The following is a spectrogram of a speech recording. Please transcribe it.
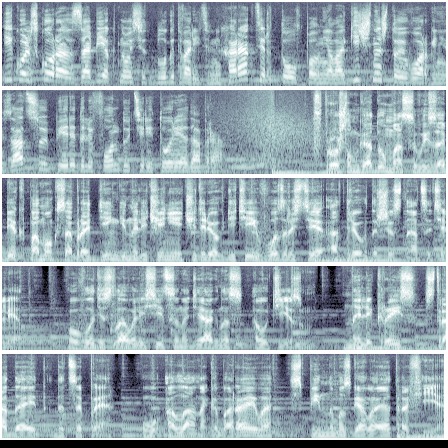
И коль скоро забег носит благотворительный характер, то вполне логично, что его организацию передали фонду «Территория добра». В прошлом году массовый забег помог собрать деньги на лечение четырех детей в возрасте от 3 до 16 лет. У Владислава Лисицына диагноз – аутизм. Нелли Крейс страдает ДЦП. У Алана Габараева – спинномозговая атрофия.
